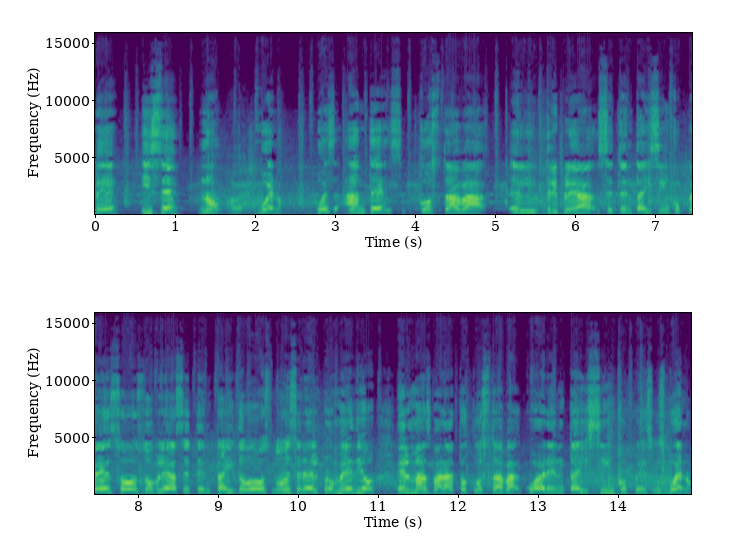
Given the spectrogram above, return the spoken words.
B y C, ¿no? A ver. Bueno, pues antes costaba el triple A 75 pesos, doble A 72, ¿no? Ese era el promedio. El más barato costaba 45 pesos. Bueno,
